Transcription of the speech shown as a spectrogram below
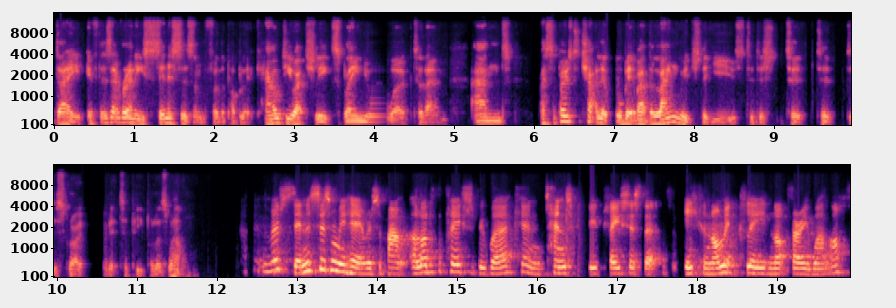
day. If there's ever any cynicism for the public, how do you actually explain your work to them? And I suppose to chat a little bit about the language that you use to dis- to to describe it to people as well. I think the most cynicism we hear is about a lot of the places we work in tend to be places that economically not very well off.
